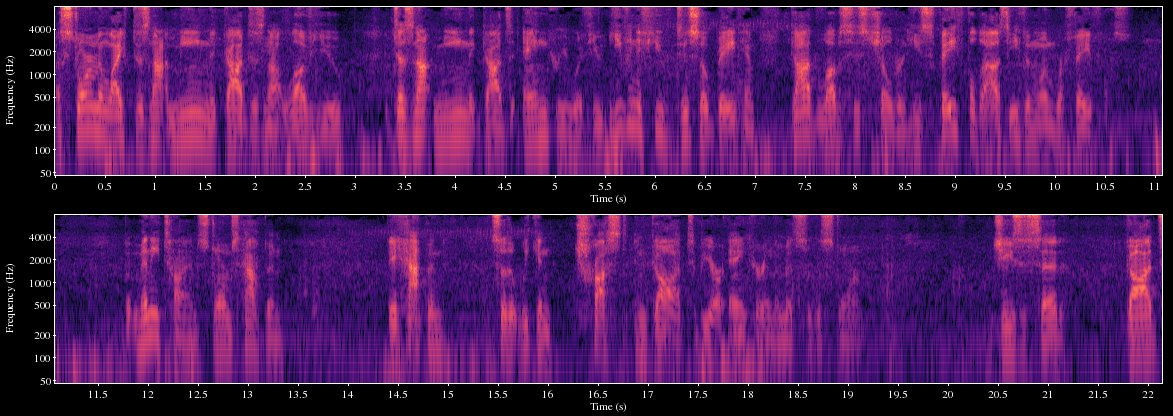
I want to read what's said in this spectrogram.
A storm in life does not mean that God does not love you. It does not mean that God's angry with you. Even if you disobeyed him, God loves his children. He's faithful to us even when we're faithless. But many times storms happen. They happen so that we can trust in God to be our anchor in the midst of the storm. Jesus said, God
